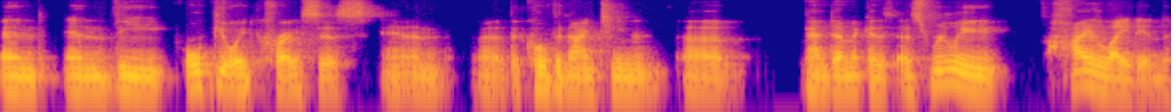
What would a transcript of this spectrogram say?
and and the opioid crisis and uh, the COVID nineteen uh, pandemic has, has really highlighted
